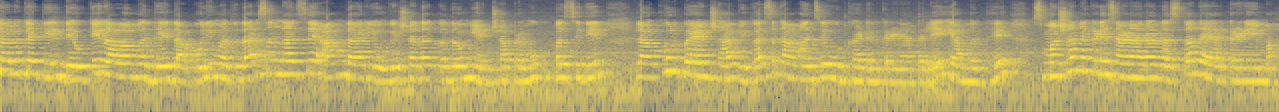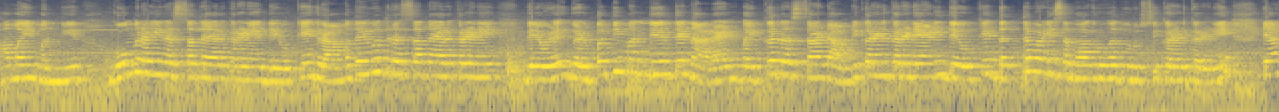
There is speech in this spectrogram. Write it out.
तालुक्यातील देवके गावामध्ये दापोली मतदारसंघाचे आमदार योगेशदा कदम यांच्या प्रमुख उपस्थितीत लाखो रुपयांच्या विकास कामांचे उद्घाटन करण्यात आले. यामध्ये स्मशानाकडे जाणारा रस्ता तयार करणे महामाई मंदिर गोमराई रस्ता तयार करणे देवके ग्रामदैवत रस्ता तयार करणे देवळे गणपती मंदिर ते नारायण बैकर रस्ता डांबरीकरण करणे आणि देवके दत्तवाडी सभागृह दुरुस्तीकरण करणे या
